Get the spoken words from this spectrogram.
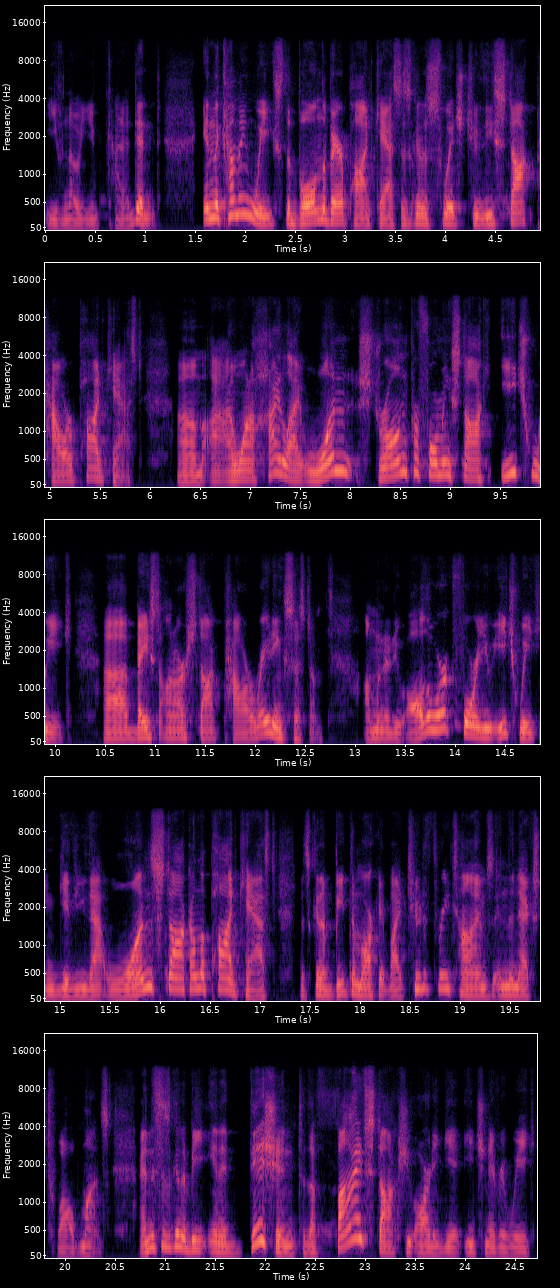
even though you kind of didn't. In the coming weeks, the Bull and the Bear podcast is going to switch to the Stock Power podcast. Um, I, I want to highlight one strong performing stock each week uh, based on our Stock Power rating system. I'm going to do all the work for you each week and give you that one stock on the podcast that's going to beat the market by two to three times in the next 12 months. And this is going to be in addition to the five stocks you already get each and every week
